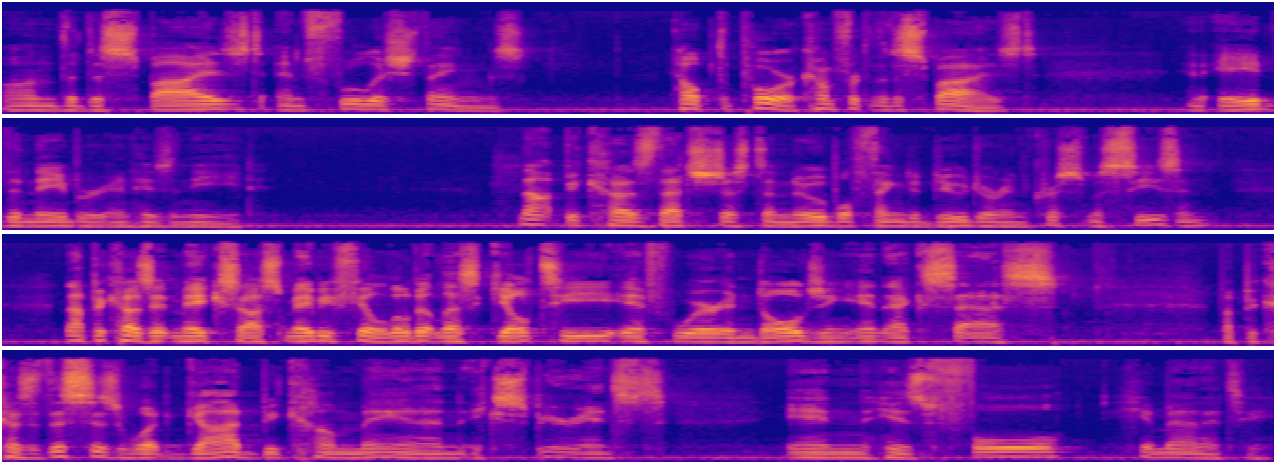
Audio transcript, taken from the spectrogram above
on the despised and foolish things. Help the poor, comfort the despised, and aid the neighbor in his need not because that's just a noble thing to do during the Christmas season, not because it makes us maybe feel a little bit less guilty if we're indulging in excess, but because this is what God become man experienced in his full humanity.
